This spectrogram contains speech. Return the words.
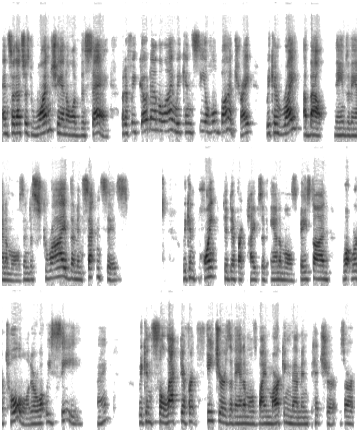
And so that's just one channel of the say. But if we go down the line, we can see a whole bunch, right? We can write about names of animals and describe them in sentences. We can point to different types of animals based on what we're told or what we see, right? We can select different features of animals by marking them in pictures or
